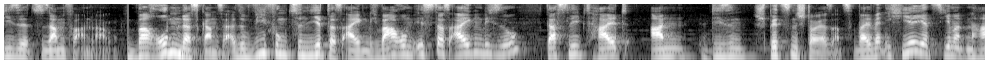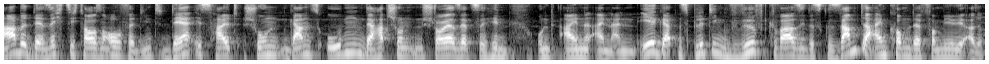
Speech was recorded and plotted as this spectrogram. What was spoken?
diese Zusammenveranlagung. Warum das Ganze? Also wie funktioniert das eigentlich? Warum ist das eigentlich so? Das liegt halt an diesem Spitzensteuersatz. Weil wenn ich hier jetzt jemanden habe, der 60.000 Euro verdient, der ist halt schon ganz oben, der hat schon Steuersätze hin. Und ein, ein, ein Ehegattensplitting wirft quasi das gesamte Einkommen der Familie, also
